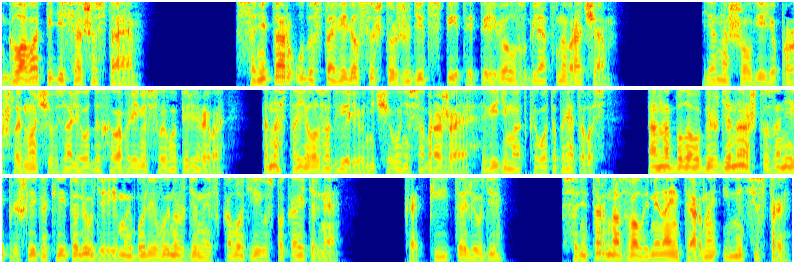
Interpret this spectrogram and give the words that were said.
Глава 56. Санитар удостоверился, что Жудит спит, и перевел взгляд на врача. Я нашел ее прошлой ночью в зале отдыха во время своего перерыва. Она стояла за дверью, ничего не соображая, видимо, от кого-то пряталась. Она была убеждена, что за ней пришли какие-то люди, и мы были вынуждены вколоть ей успокоительное. Какие-то люди? Санитар назвал имена интерна и медсестры.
